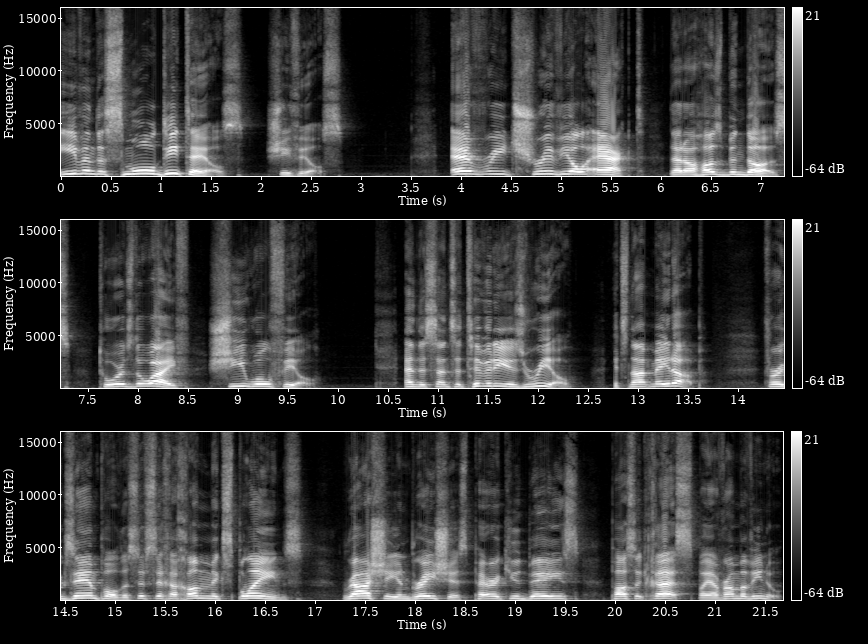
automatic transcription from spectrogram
Even the small details she feels. Every trivial act that a husband does towards the wife, she will feel. And the sensitivity is real, it's not made up. For example, the Sifsei Chacham explains Rashi and Bereishis, Parakut Beis, Pasuk Ches by Avram Avinu.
